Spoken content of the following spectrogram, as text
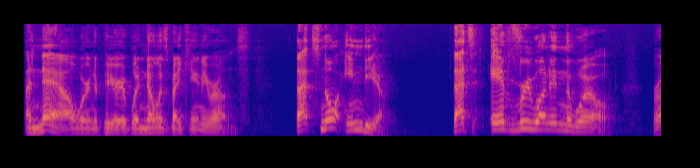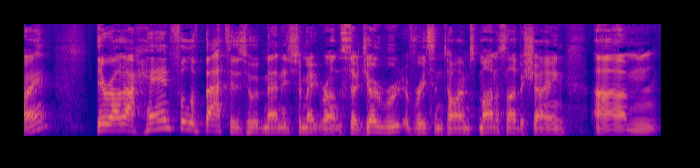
And now we're in a period where no one's making any runs. That's not India. That's everyone in the world, right? There are a handful of batters who have managed to make runs. So Joe Root of recent times, Marnus Labuschagne. Um,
